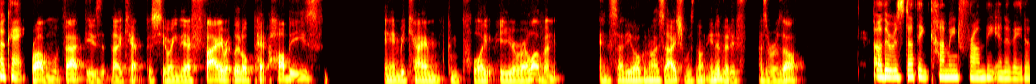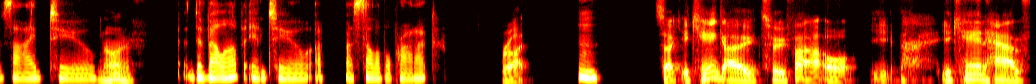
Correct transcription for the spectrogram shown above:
Okay. Problem with that is that they kept pursuing their favorite little pet hobbies and became completely irrelevant and so the organization was not innovative as a result. Oh, there was nothing coming from the innovative side to no develop into a, a sellable product. Right. Hmm. So it can go too far, or you, you can have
